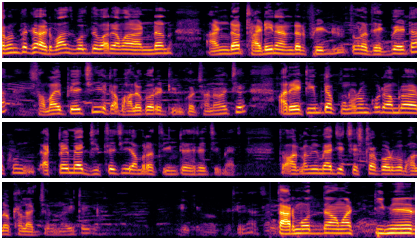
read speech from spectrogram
এখন থেকে অ্যাডভান্স বলতে পারি, আমার under under thirteen under field তোমরা দেখবে এটা। সময় পেয়েছি, এটা ভালো করে টিম গোছানো হয়েছে। আর এই টিমটা কোনোরকম করে আমরা এখন একটাই ম্যাচ জিতেছি, আমরা তিনটে হেরেছি ম্যাচ তো আগামী ম্যাচে চেষ্টা করব ভালো খেলার জন্য আছে? তার মধ্যে আমার টিমের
